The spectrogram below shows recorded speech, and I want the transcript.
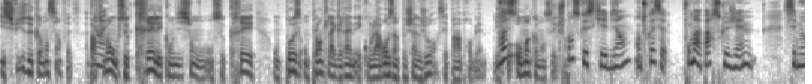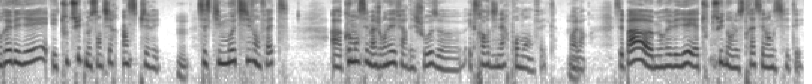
Il suffit juste de commencer en fait. À partir Ouais. du moment où on se crée les conditions, on se crée, on pose, on plante la graine et qu'on l'arrose un peu chaque jour, c'est pas un problème. Mais Moi, il faut au moins commencer. Je quoi. pense que ce qui est bien, en tout cas pour ma part, ce que j'aime, c'est me réveiller et tout de suite me sentir inspirée. Hmm. C'est ce qui me motive en fait à commencer ma journée et faire des choses euh, extraordinaires pour moi en fait. Hmm. Voilà. C'est pas euh, me réveiller et être tout de suite dans le stress et l'anxiété.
